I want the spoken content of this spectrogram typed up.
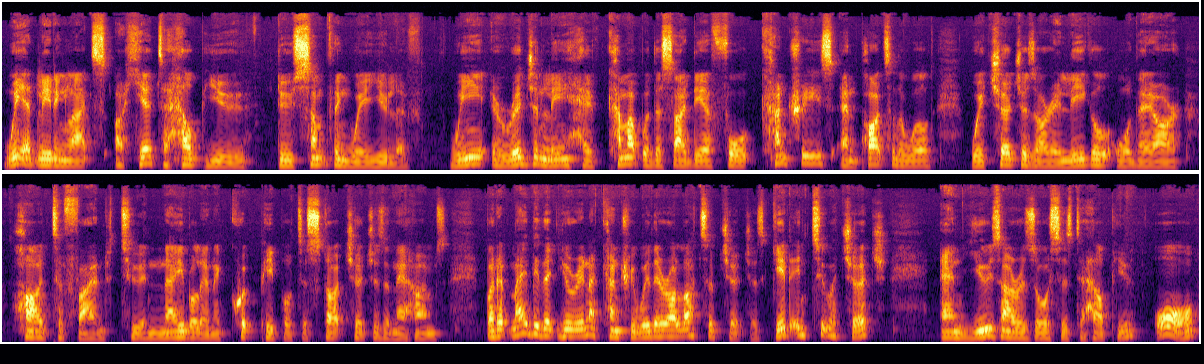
We at Leading Lights are here to help you do something where you live. We originally have come up with this idea for countries and parts of the world where churches are illegal or they are hard to find to enable and equip people to start churches in their homes But it may be that you're in a country where there are lots of churches. Get into a church and use our resources to help you, or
